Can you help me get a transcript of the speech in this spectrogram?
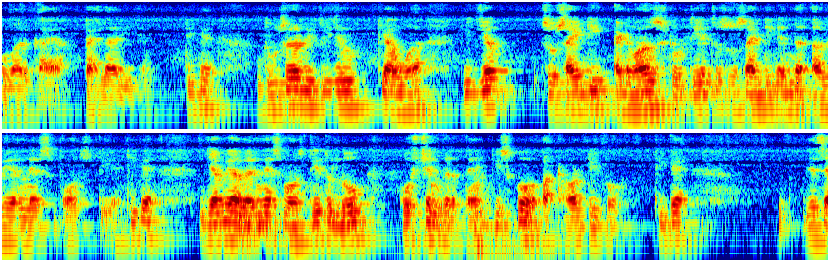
वर्क आया, पहला रीजन ठीक है? दूसरा रीजन क्या हुआ कि जब सोसाइटी एडवांस्ड होती है तो सोसाइटी के अंदर अवेयरनेस पहुँचती है, ठीक है? जब ये अवेयरनेस पहुँचती है तो लोग क्वेश्चन करते हैं, किसको? अथॉरिटी को। ठीक है? जैसे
